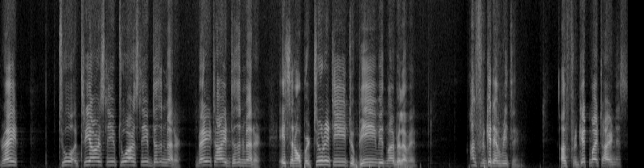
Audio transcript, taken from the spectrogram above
right? Two, three hours sleep, two hours sleep, doesn't matter. Very tired, doesn't matter. It's an opportunity to be with my beloved. I'll forget everything. I'll forget my tiredness.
